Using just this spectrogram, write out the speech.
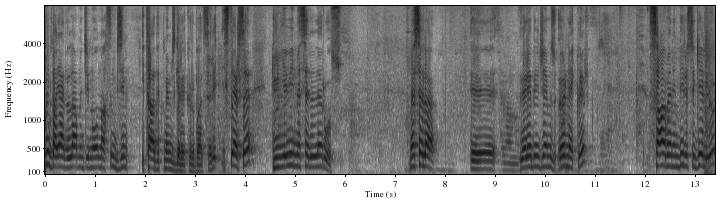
Burada yani lam-ı cimi olmaksızın bizim itaat etmemiz gerekiyor bu hadisleri. İsterse dünyevi meseleler olsun. Mesela e, verebileceğimiz örnekler sahabenin birisi geliyor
